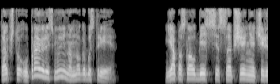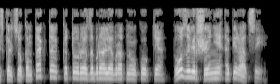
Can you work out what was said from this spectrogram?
так что управились мы намного быстрее. Я послал Бесси сообщение через кольцо контакта, которое забрали обратно у когтя, о завершении операции.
